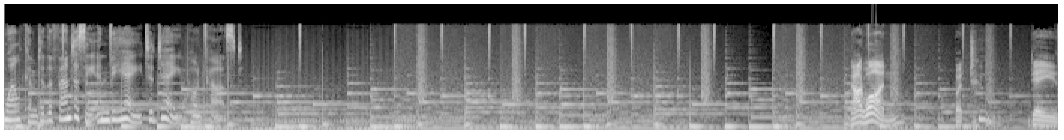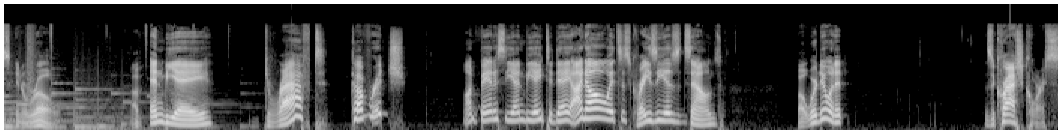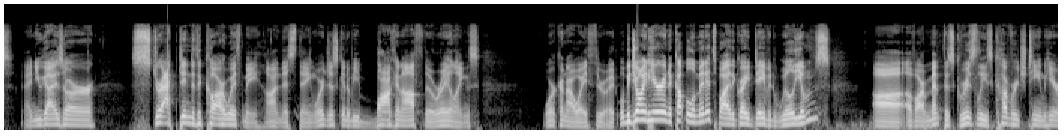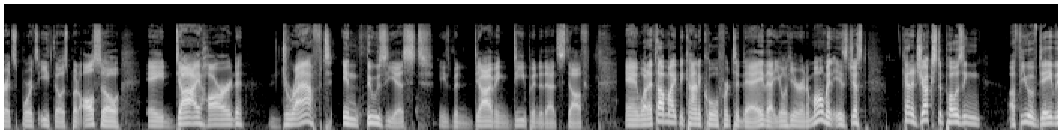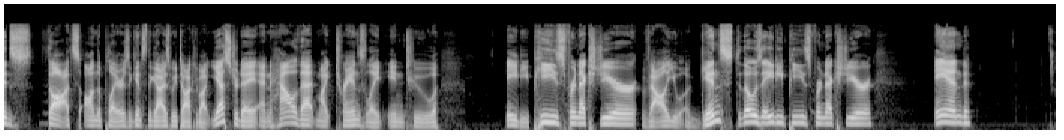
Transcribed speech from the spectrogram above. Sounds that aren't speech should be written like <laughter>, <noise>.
Welcome to the Fantasy NBA Today podcast. Not one, but two days in a row of NBA draft coverage on Fantasy NBA Today. I know it's as crazy as it sounds, but we're doing it. It's a crash course, and you guys are strapped into the car with me on this thing. We're just going to be bonking off the railings, working our way through it. We'll be joined here in a couple of minutes by the great David Williams uh, of our Memphis Grizzlies coverage team here at Sports Ethos, but also a die-hard draft enthusiast. He's been diving deep into that stuff. And what I thought might be kind of cool for today, that you'll hear in a moment, is just kind of juxtaposing a few of David's thoughts on the players against the guys we talked about yesterday and how that might translate into ADPs for next year, value against those ADPs for next year, and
